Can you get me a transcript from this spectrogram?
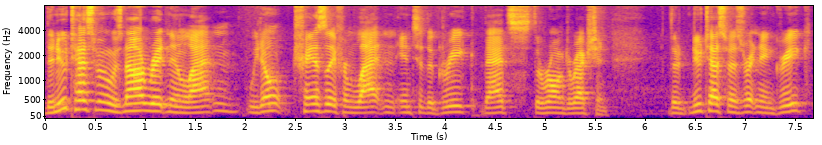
the New Testament was not written in Latin. We don't translate from Latin into the Greek. That's the wrong direction. The New Testament is written in Greek.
